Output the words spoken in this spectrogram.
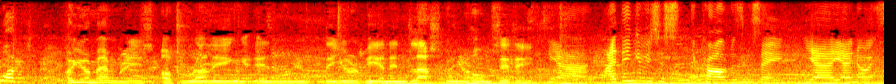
What are your memories of running in the European in Glasgow, in your home city? Yeah, I think it was just the crowd was insane. Yeah, yeah, I know it's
